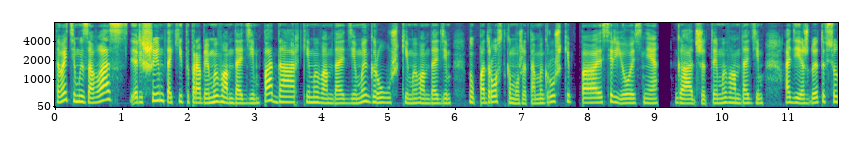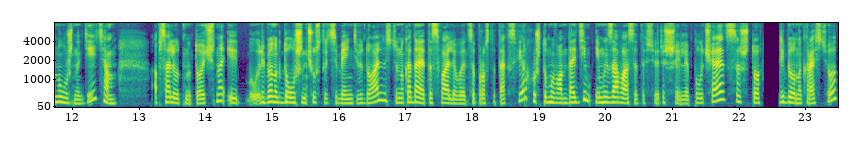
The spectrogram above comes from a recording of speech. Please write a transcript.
давайте мы за вас решим такие-то проблемы, мы вам дадим подарки, мы вам дадим игрушки, мы вам дадим, ну, подросткам уже там игрушки посерьезнее, гаджеты, мы вам дадим одежду. Это все нужно детям, абсолютно точно. И ребенок должен чувствовать себя индивидуальностью, но когда это сваливается просто так сверху, что мы вам дадим, и мы за вас это все решили, получается, что ребенок растет,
